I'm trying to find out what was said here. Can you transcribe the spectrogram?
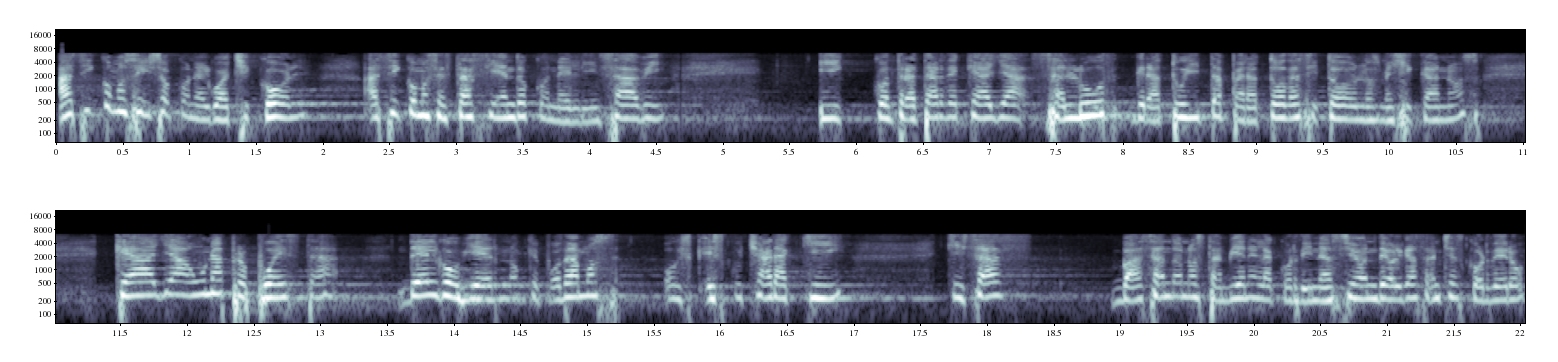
Así como se hizo con el huachicol, así como se está haciendo con el INSABI y con tratar de que haya salud gratuita para todas y todos los mexicanos, que haya una propuesta del gobierno que podamos escuchar aquí, quizás basándonos también en la coordinación de Olga Sánchez Cordero,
